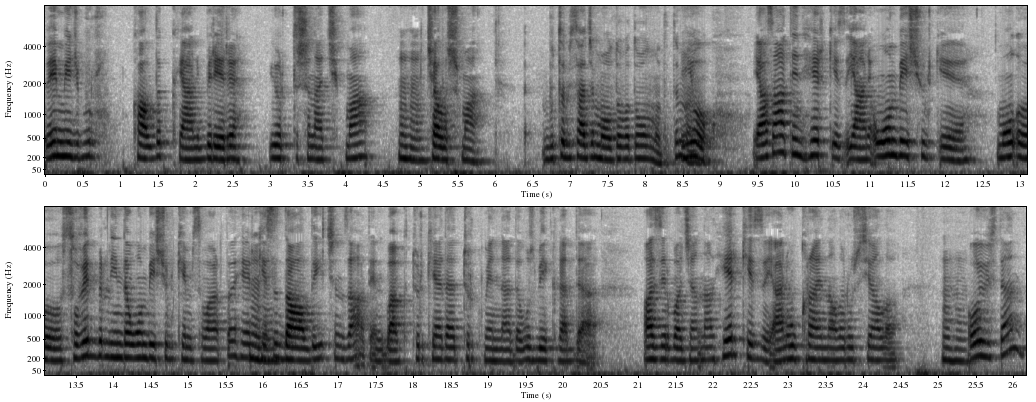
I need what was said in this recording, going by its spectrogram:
Ve mecbur kaldık yani bir yere yurt dışına çıkma, çalışma. Bu tabii sadece Moldova'da olmadı değil mi? Yok. Ya zaten herkes yani 15 ülke Mol- e, Sovyet Birliği'nde 15 ülkemiz vardı. Herkesi dağıldığı için zaten bak Türkiye'de Türkmenler'de, Uzbekler'de, Azerbaycan'dan herkesi yani Ukraynalı, Rusyalı. O yüzden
